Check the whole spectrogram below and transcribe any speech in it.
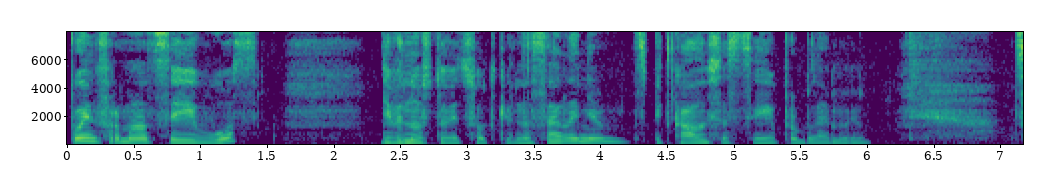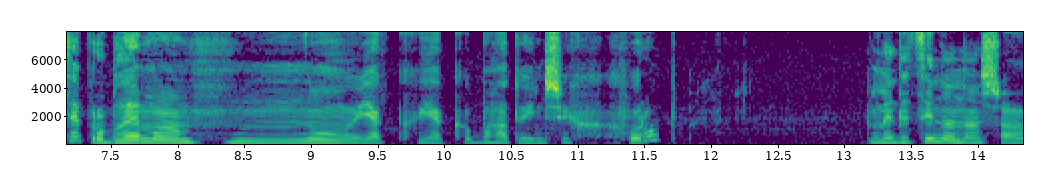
По інформації ВОЗ, 90% населення спіткалося з цією проблемою. Це проблема, ну, як, як багато інших хвороб. Медицина наша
